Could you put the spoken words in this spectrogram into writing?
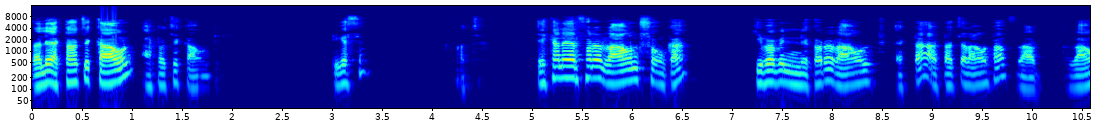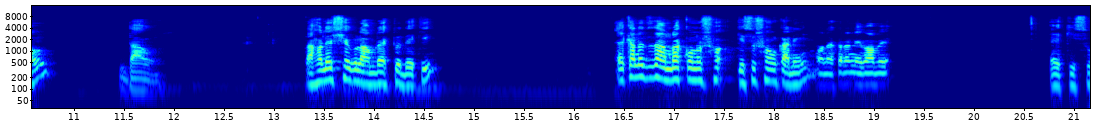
তাহলে একটা হচ্ছে কাউন্ট একটা হচ্ছে কাউন্টে ঠিক আছে? আচ্ছা। এখানে এর ফলে রাউন্ড সংখ্যা কীভাবে নির্ণয় করো? রাউন্ড একটা, আর রাউন্ড অফ রাউন্ড ডাউন তাহলে সেগুলো আমরা একটু দেখি। এখানে যদি আমরা কোনো কিছু সংখ্যা নিই, মনে করেন এভাবে কিছু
